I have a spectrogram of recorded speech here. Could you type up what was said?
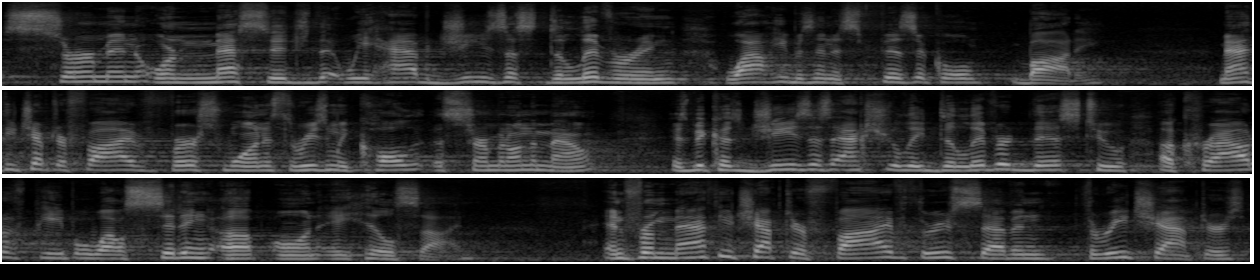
sermon or message that we have Jesus delivering while he was in his physical body. Matthew chapter 5, verse 1 is the reason we call it the Sermon on the Mount, is because Jesus actually delivered this to a crowd of people while sitting up on a hillside. And from Matthew chapter 5 through 7, three chapters,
